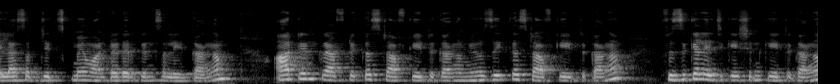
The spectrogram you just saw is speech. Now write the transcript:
எல்லா சப்ஜெக்ட்ஸ்க்குமே வாண்டட் இருக்குன்னு சொல்லியிருக்காங்க. ஆர்ட் அண்ட் கிராஃப்ட்டுக்கு ஸ்டாஃப் கேட்டிருக்காங்க மியூசிக்கு ஸ்டாஃப் கேட்டிருக்காங்க. ஃபிசிக்கல் எஜுகேஷன் கேட்டிருக்காங்க.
